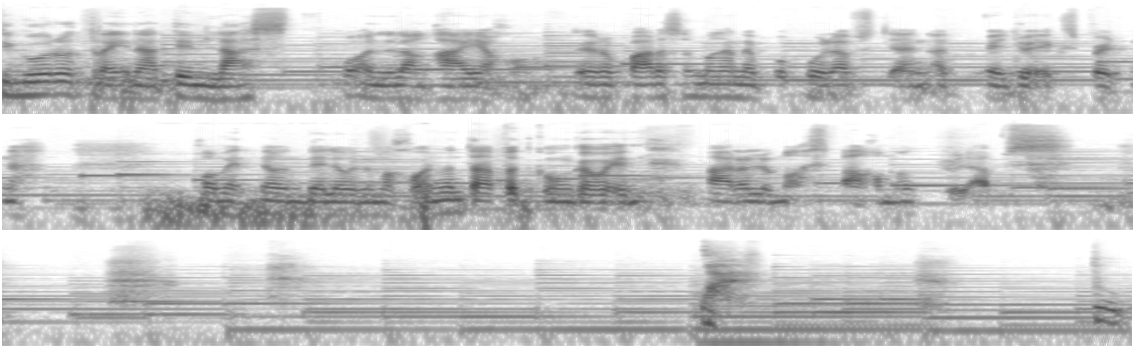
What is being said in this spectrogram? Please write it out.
Siguro try natin last kung ano lang kaya ko. Pero para sa mga nagpo-pull-ups dyan at medyo expert na, comment down below naman kung anong dapat kong gawin para lumakas pa ako mag-pull-ups. One, two,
